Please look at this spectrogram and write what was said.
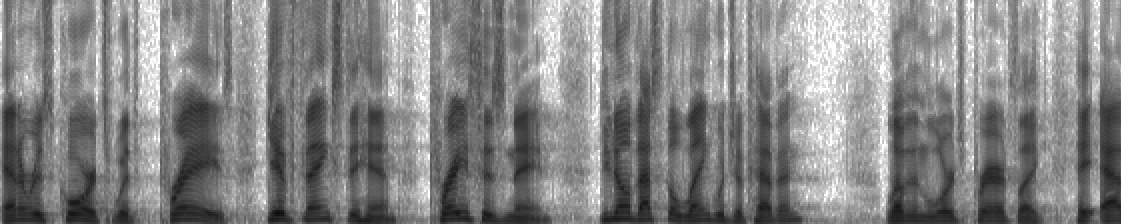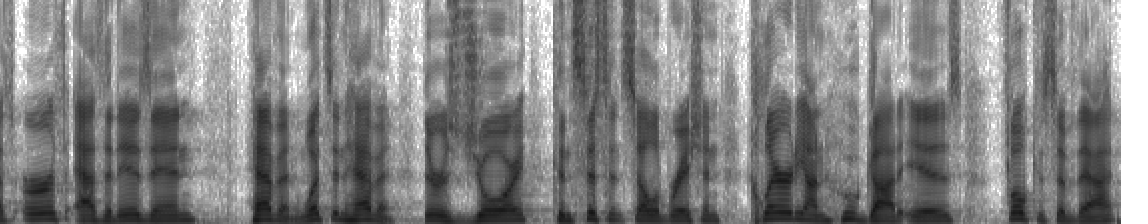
Enter his courts with praise. Give thanks to him. Praise his name. Do you know that's the language of heaven? Love in the Lord's Prayer. It's like, hey, as earth as it is in Heaven. What's in heaven? There is joy, consistent celebration, clarity on who God is, focus of that.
